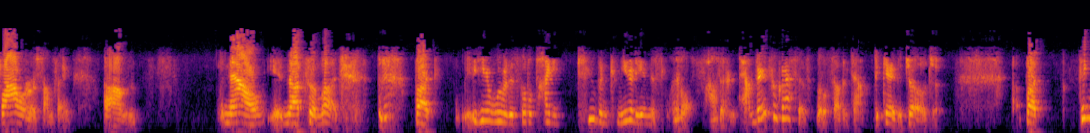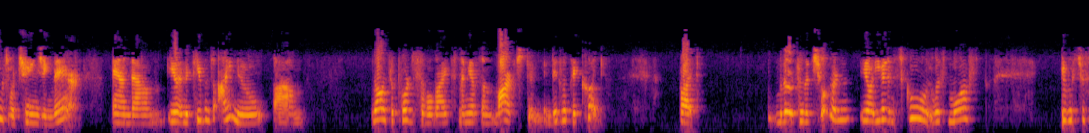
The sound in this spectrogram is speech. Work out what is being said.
flower or something. Um now not so much but here we were this little tiny Cuban community in this little southern town, very progressive little southern town, Decatur, Georgia. But things were changing there. And, um, you know, and the Cubans I knew, um, not only supported civil rights, many of them marched and, and did what they could. But for the children, you know, even in school, it was more, it was just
